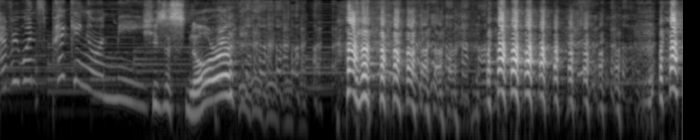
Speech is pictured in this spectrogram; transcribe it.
Everyone's picking on me. She's a snorer?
